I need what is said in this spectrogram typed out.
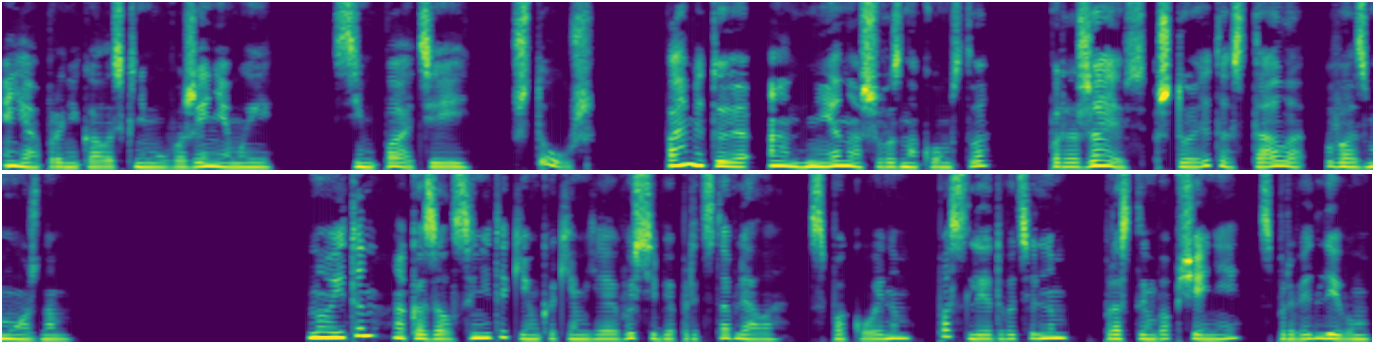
Я проникалась к нему уважением и симпатией. Что уж. Памятуя о дне нашего знакомства, поражаюсь, что это стало возможным. Но Итан оказался не таким, каким я его себе представляла. Спокойным, последовательным, простым в общении, справедливым.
